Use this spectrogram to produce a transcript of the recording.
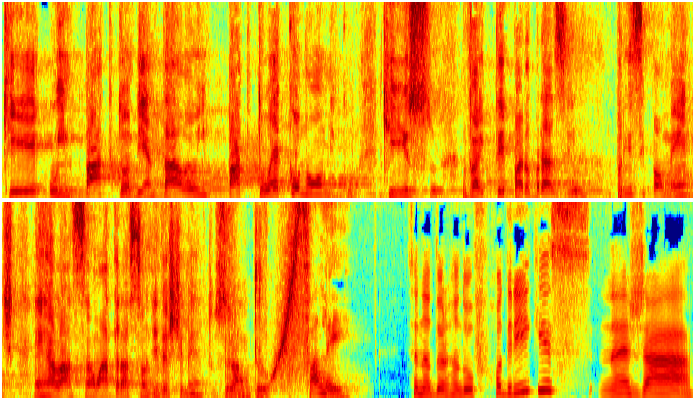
que o impacto ambiental é o impacto econômico que isso vai ter para o Brasil, principalmente em relação à atração de investimentos. Pronto, falei. Senador Randolfo Rodrigues, né, já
